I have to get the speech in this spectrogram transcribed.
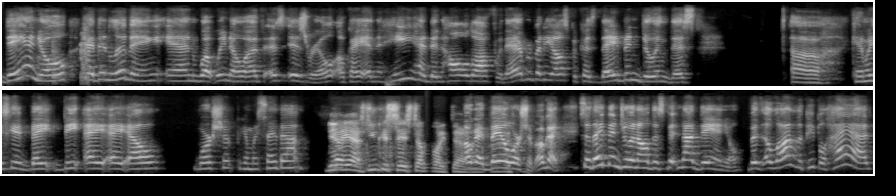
Daniel had been living in what we know of as Israel. Okay, and he had been hauled off with everybody else because they'd been doing this. Uh, can we say B A A L worship? Can we say that? Yeah, yes, you can say stuff like that. Okay, Baal worship. Okay, so they've been doing all this, but not Daniel. But a lot of the people had,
